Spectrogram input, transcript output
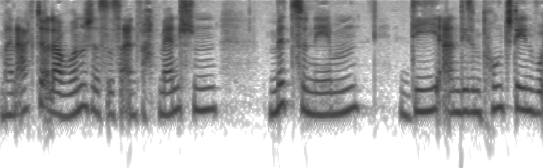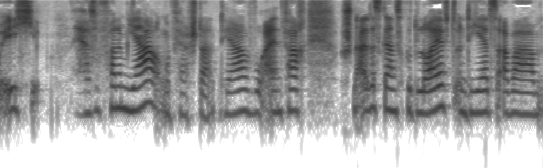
mein aktueller Wunsch ist es einfach, Menschen mitzunehmen, die an diesem Punkt stehen, wo ich ja, so vor einem Jahr ungefähr stand, ja, wo einfach schon alles ganz gut läuft und die jetzt aber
